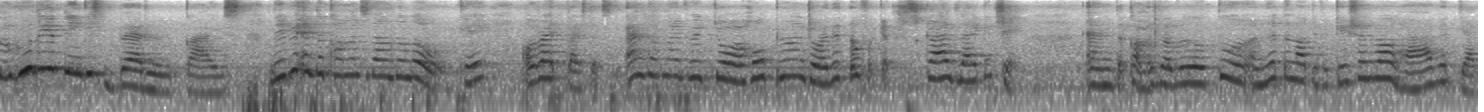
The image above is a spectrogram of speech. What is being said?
So who do you think is better, guys? Leave it in the comments down below, okay? Alright guys, that's the end of my video. I hope you enjoyed it. Don't forget to subscribe, like, and share. And the comments down below too. And hit the notification bell Have it yet.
